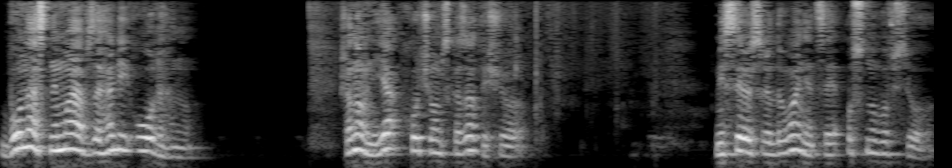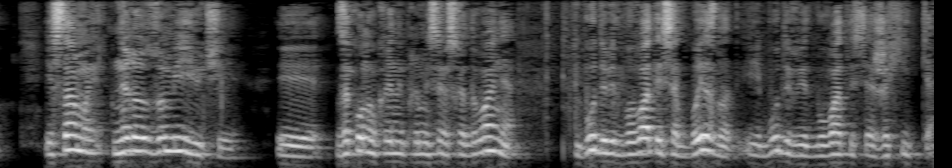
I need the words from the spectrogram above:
Бо у нас немає взагалі органу. Шановні, я хочу вам сказати, що місцеве середування це основа всього. І саме не розуміючи е, закону України про місцеве середування, буде відбуватися безлад і буде відбуватися жахіття.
